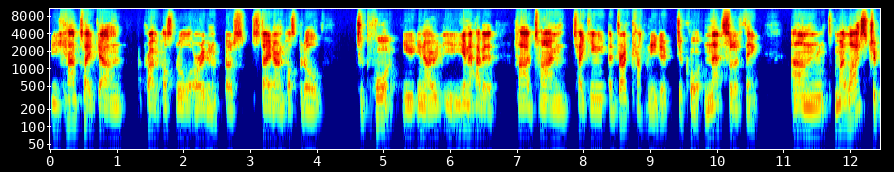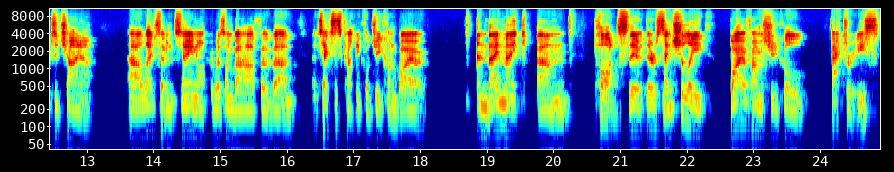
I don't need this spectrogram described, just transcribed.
You can't take um, a private hospital or even a, state-owned hospital to court. You, you know, you're going to have a hard time taking a drug company to, to court and that sort of thing. Um, my last trip to China, uh, late 17, it was on behalf of um, a Texas company called Gcon Bio. And they make um, pods. They're, they're essentially biopharmaceutical factories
